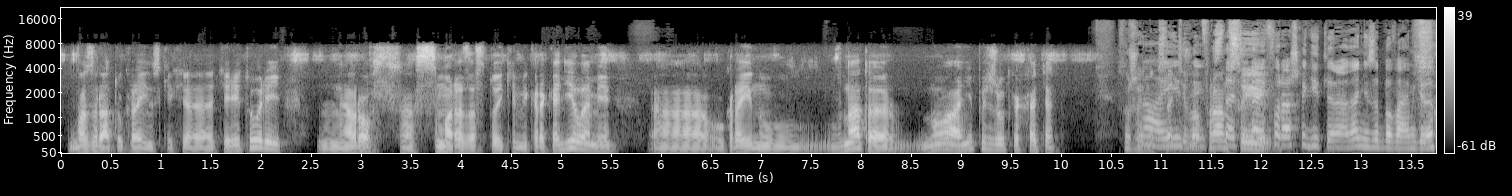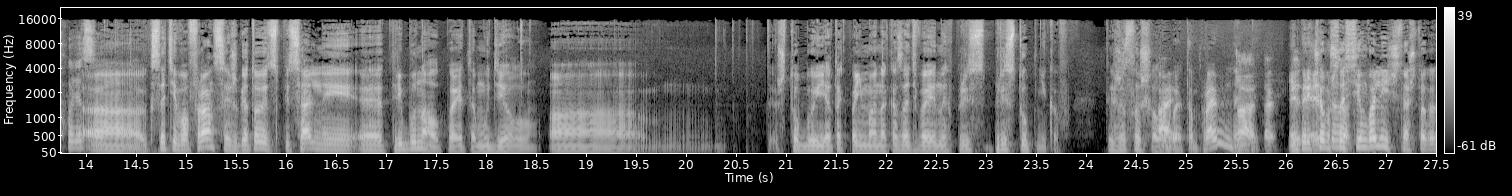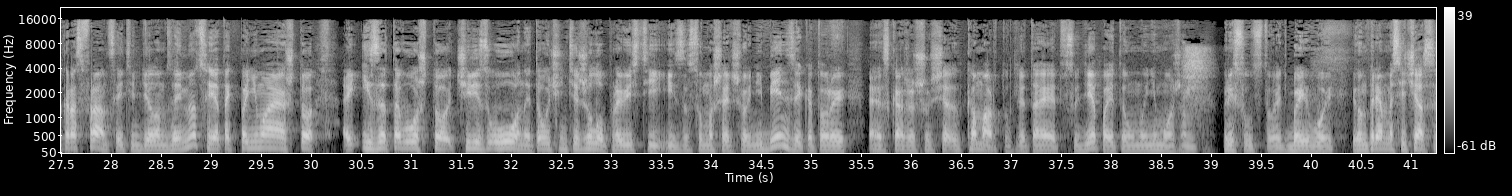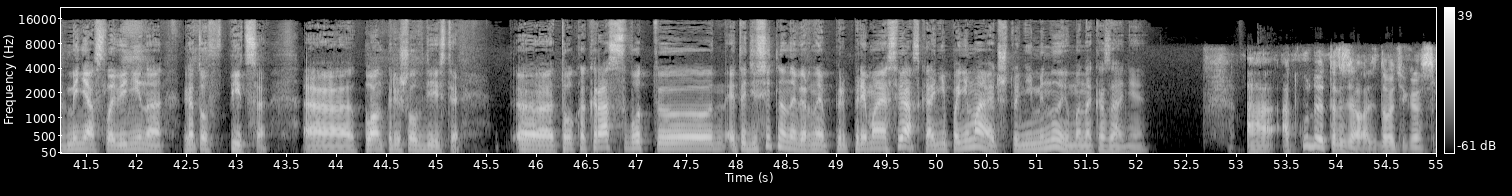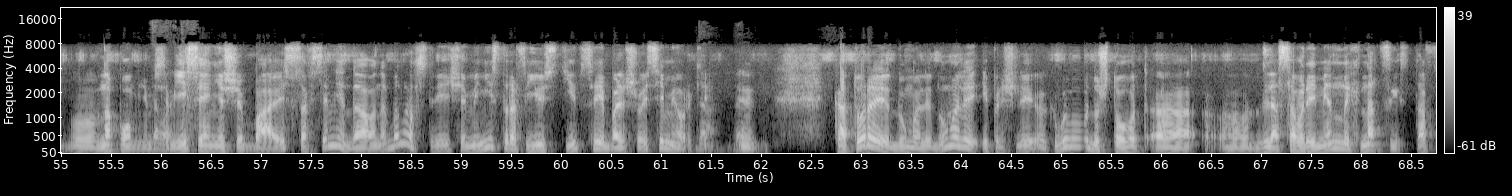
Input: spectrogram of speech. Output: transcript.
возврат украинских территорий, ров с, с морозостойкими крокодилами, Украину в НАТО, ну, они пусть живут как хотят. Слушай, ну, да, ну, кстати, и, во Франции... Кстати, да, и фуражка Гитлера, да, не забываем, где находится. А, кстати, во Франции же готовят специальный э, трибунал по этому делу, а, чтобы, я так понимаю, наказать военных преступников. Ты же слышал а, об этом, правильно? Да. Так, и это, причем, что символично, что как раз Франция этим делом займется. Я так понимаю, что э, из-за того, что через ООН это очень тяжело провести из-за сумасшедшего Небензи, который э, скажет, что сейчас комар тут летает в суде, поэтому мы не можем присутствовать боевой. И он прямо сейчас в меня, славянина, готов впиться. Э, план перешел в действие. э, то как раз вот э, это действительно, наверное, прямая связка. Они понимают, что неминуемо наказание. А откуда это взялось? Давайте-ка э, напомним Давай. всем. Если я не ошибаюсь, совсем недавно была встреча министров юстиции Большой Семерки. Да, да. Которые думали, думали и пришли к выводу, что вот э, для современных нацистов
